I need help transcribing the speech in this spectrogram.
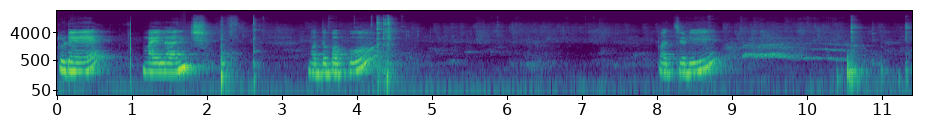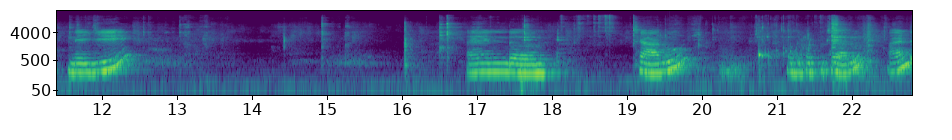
టుడే మై లంచ్ ముద్దపప్పు పచ్చడి నెయ్యి అండ్ చారు ముద్దపప్పు చారు అండ్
